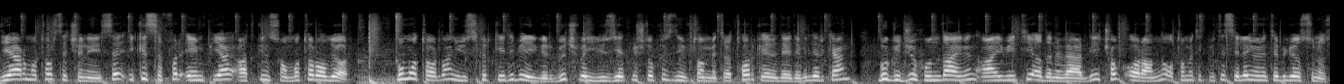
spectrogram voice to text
Diğer motor seçeneği ise 2.0 MPI Atkinson motor oluyor. Bu motordan 147 beygir güç ve 179 Nm tork elde edebilirken bu gücü Hyundai'nin iVT adını verdiği çok oranlı otomatik vites ile yönetebiliyorsunuz.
